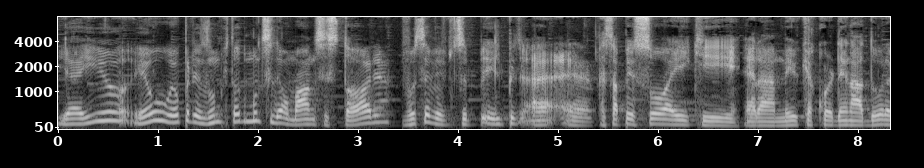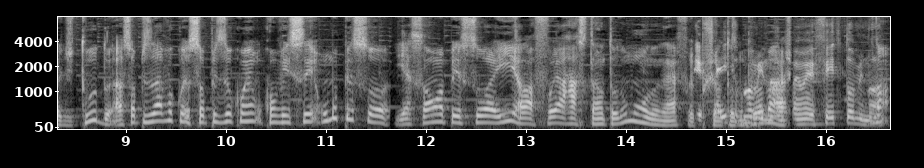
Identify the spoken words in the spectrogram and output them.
E aí eu, eu, eu presumo que todo mundo se deu mal nessa história. Você vê, você- ele, é, é, essa pessoa aí que era meio que a coordenadora de tudo, ela só precisava só precisou con- convencer uma pessoa. E essa uma pessoa aí, ela foi arrastando todo mundo, né? Foi puxando Efeito todo mundo pra dominó. baixo. Foi um efeito dominó. Não,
